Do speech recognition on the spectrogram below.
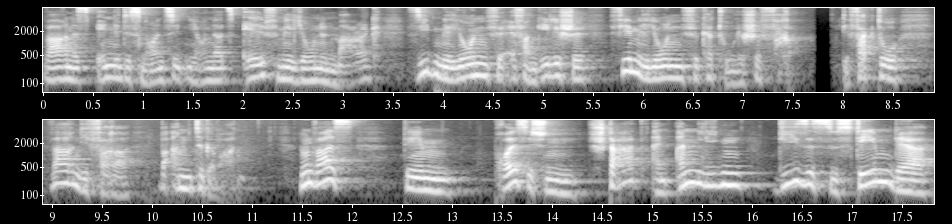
waren es Ende des 19. Jahrhunderts 11 Millionen Mark, 7 Millionen für evangelische, 4 Millionen für katholische Pfarrer. De facto waren die Pfarrer Beamte geworden. Nun war es dem preußischen Staat ein Anliegen, dieses System der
